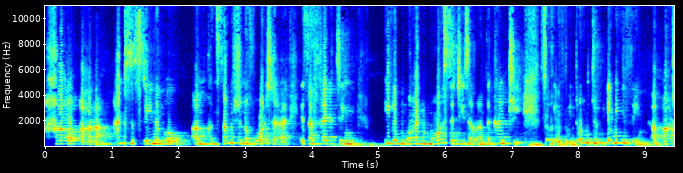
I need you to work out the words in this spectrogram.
how our unsustainable um, consumption of water is affecting even more and more cities around the country. So if we don't do anything about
